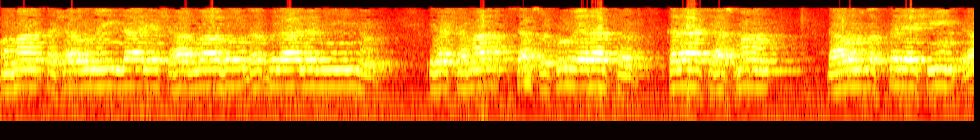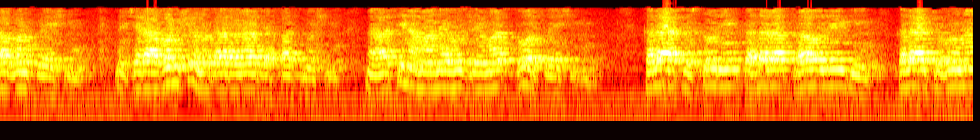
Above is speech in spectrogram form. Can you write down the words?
وما تشاءون إلا يشاء الله رب العالمين. إذا السماء سمسكو ويرات كلا تأسمان داون بطلشين راغن قلشين نشراغن شو ندارنا جفت مشين. نحسن مانے حسلمات طور قلشين کلا تستوری قدرت راولے گی کلا چغرونا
